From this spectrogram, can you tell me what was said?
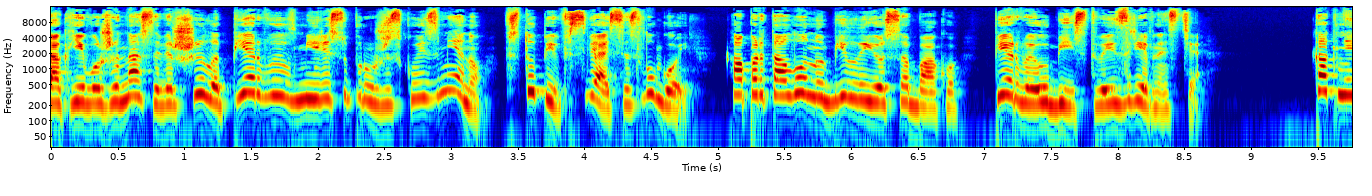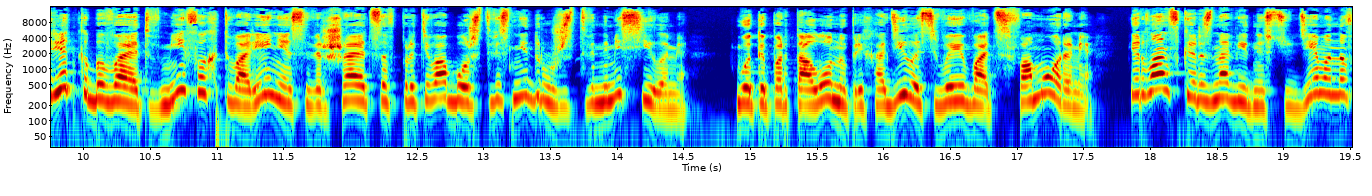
так его жена совершила первую в мире супружескую измену, вступив в связь со слугой, а Порталон убил ее собаку, первое убийство из ревности. Как нередко бывает в мифах, творение совершается в противоборстве с недружественными силами. Вот и Порталону приходилось воевать с фаморами, ирландской разновидностью демонов,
